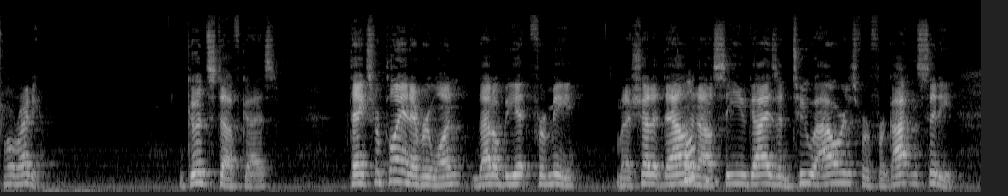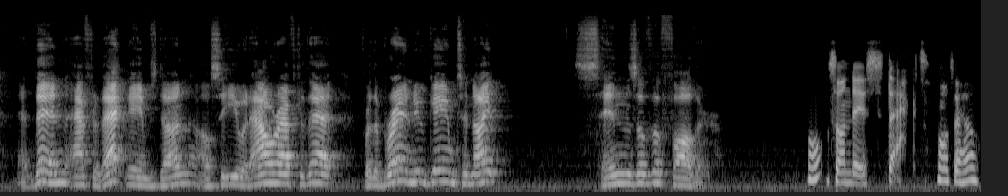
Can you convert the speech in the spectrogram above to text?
Alrighty. Good stuff, guys. Thanks for playing, everyone. That'll be it for me. I'm going to shut it down, and oh. I'll see you guys in two hours for Forgotten City. And then, after that game's done, I'll see you an hour after that for the brand new game tonight Sins of the Father. Oh, Sunday is stacked. What the hell?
